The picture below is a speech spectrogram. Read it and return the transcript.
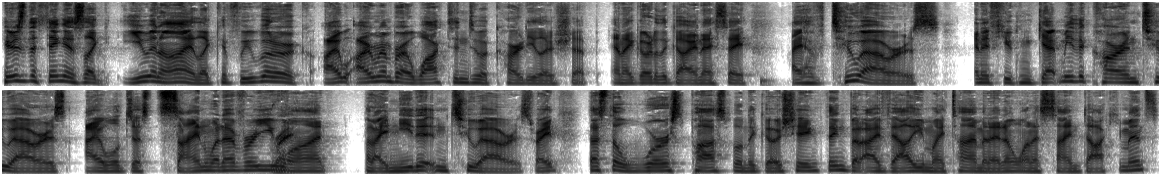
here's the thing is like you and i like if we go to a, I, I remember i walked into a car dealership and i go to the guy and i say i have two hours and if you can get me the car in two hours i will just sign whatever you Right. want but i need it in two hours right that's the worst possible negotiating thing but i value my time and i don't want to sign documents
